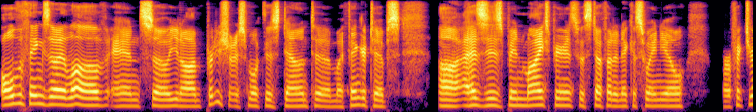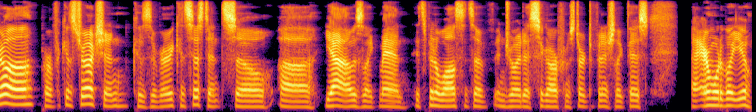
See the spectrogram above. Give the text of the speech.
all the things that I love. And so, you know, I'm pretty sure I smoked this down to my fingertips, uh, as has been my experience with stuff out of NicaSueño. Perfect draw, perfect construction, because they're very consistent. So, uh, yeah, I was like, man, it's been a while since I've enjoyed a cigar from start to finish like this. Uh, Aaron, what about you?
